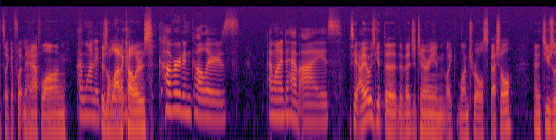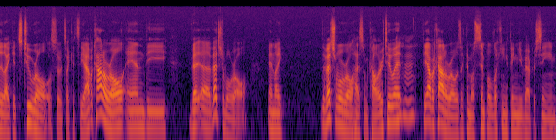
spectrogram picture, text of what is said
It's like a foot and a half long. I want it. There's a lot of colors. Covered in colors. I want it to have eyes. See, I always get the the vegetarian like lunch roll special, and it's usually like it's two rolls. So it's like it's the avocado roll and the ve- uh, vegetable roll, and like the vegetable roll has some color to it. Mhm. The avocado roll is like the most simple looking thing you've ever seen,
